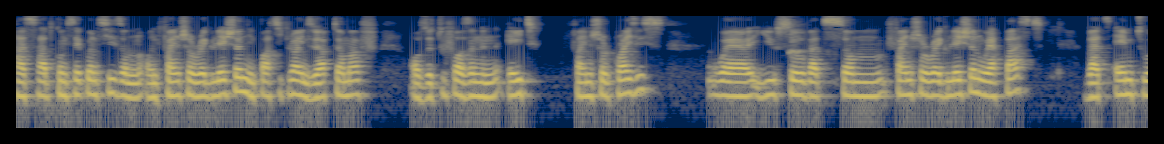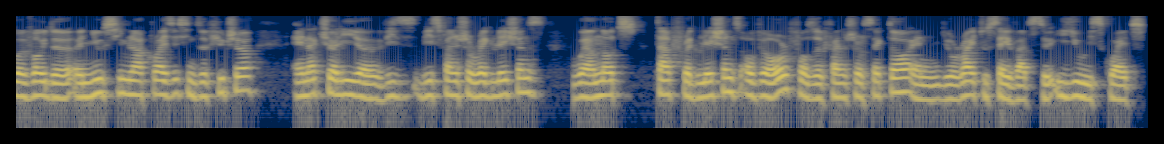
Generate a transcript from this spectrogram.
has had consequences on, on financial regulation, in particular in the aftermath of the 2008 financial crisis, where you saw that some financial regulation were passed that aimed to avoid a, a new similar crisis in the future. And actually, uh, these, these financial regulations were not tough regulations overall for the financial sector. And you're right to say that the EU is quite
